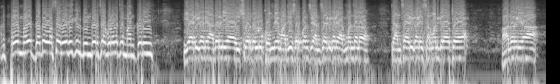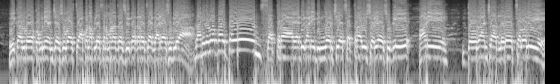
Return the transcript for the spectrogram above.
आणि प्रेम महेश जाधव वसर हे देखील बिंदरच्या गुलालाचे मानकरी. या ठिकाणी आदरणीय ईश्वर दगडू खोमणे माजी सरपंच यांच्या या ठिकाणी आगमन झालं. त्यांचा या ठिकाणी सन्मान केला जातोय. आदरणीय विकासभाई खोमणे यांच्या शुभ हस्ते आपण आपल्या सन्मानाचा स्वीकार करायचा. गाड्या सुटल्या. गाडीला बाबा पायथ्यावरून सतरा या ठिकाणी बिंजोरची सतरावी शर्यत सुटली आणि दोघांच्या लढत चालवली.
